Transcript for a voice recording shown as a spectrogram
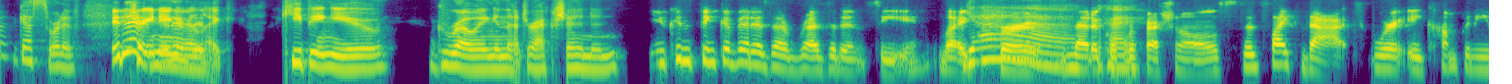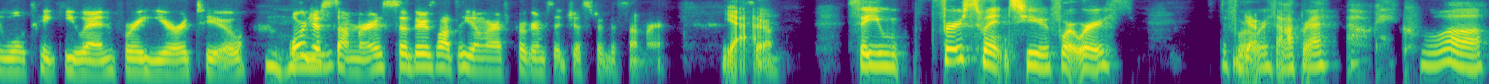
I guess sort of it is, training it or like keeping you growing in that direction. And you can think of it as a residency, like yeah. for medical okay. professionals. It's like that, where a company will take you in for a year or 2 mm-hmm. or just mm-hmm. summers. So there's lots of young arts programs that just are the summer. Yeah. So, so you first went to Fort Worth the Fort Worth Opera. Okay, cool.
